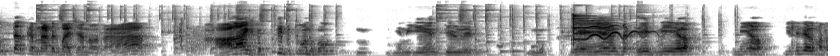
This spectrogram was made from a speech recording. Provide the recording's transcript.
ಉತ್ತರ ಕರ್ನಾಟಕ ಭಾಷೆ ಅನ್ನೋದ ಹಾಳಾಗಿ ಹತ್ತಿ ಬಿತ್ಕೊಂಡು ಹೋಗ್. ನಿನಗೇನ್ ತಿಳಿದೈತಿ ಏ ಏನಂತ ಏ ನೀ ಹೇಳೋ ನೀ ಹೇಳೋ ಇಲ್ಲಿ ಹೇಳ ಮರ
